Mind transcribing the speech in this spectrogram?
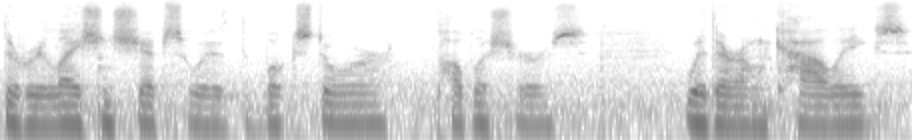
the relationships with the bookstore, publishers, with their own colleagues,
